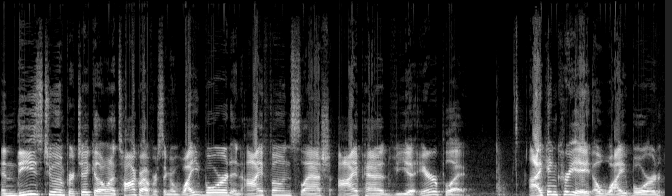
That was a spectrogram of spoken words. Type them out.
And these two in particular I want to talk about for a second, Whiteboard and iPhone slash iPad via AirPlay. I can create a whiteboard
